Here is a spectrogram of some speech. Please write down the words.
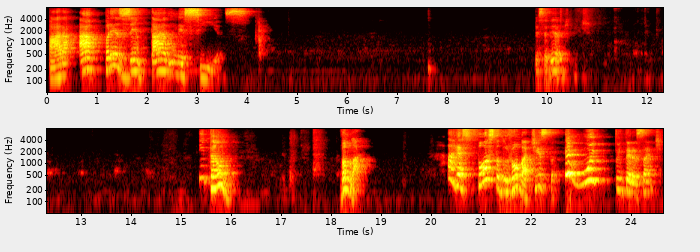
para apresentar o Messias. Perceberam, gente? Então, vamos lá. A resposta do João Batista é muito interessante.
